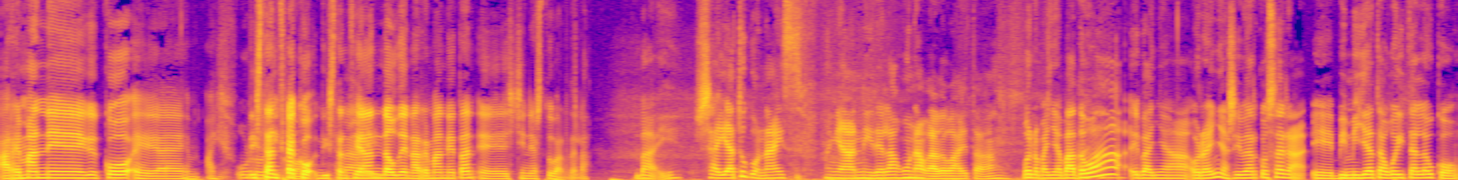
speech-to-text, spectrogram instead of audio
harremaneko, eh, ai, Urrutiko. distantziako, distantzian dauden harremanetan eh, sinestu behar dela. Bai. saiatuko naiz, baina nire laguna badoa eta... Bueno, baina badoa, e, baina orain hasi beharko zara, e, 2008 lauko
